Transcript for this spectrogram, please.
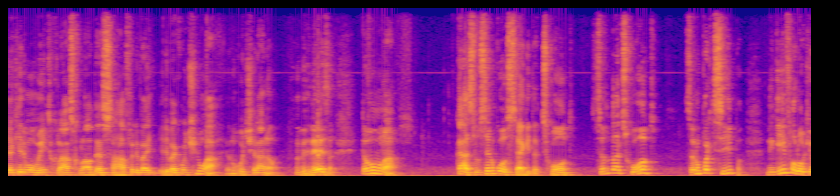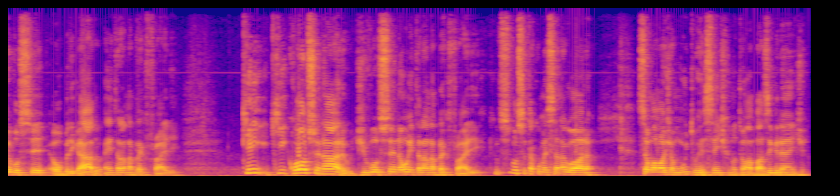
e aquele momento clássico lá, o Décio Sarrafa, ele vai, ele vai continuar. Eu não vou tirar não, beleza? Então vamos lá. Cara, se você não consegue dar desconto, você não dá desconto, você não participa. Ninguém falou que você é obrigado a entrar na Black Friday. Que, que, qual é o cenário de você não entrar na Black Friday? Se você está começando agora, se é uma loja muito recente que não tem uma base grande,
